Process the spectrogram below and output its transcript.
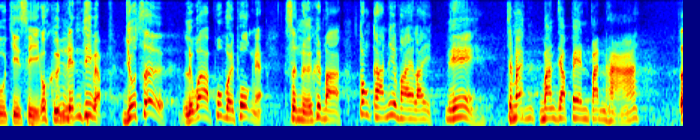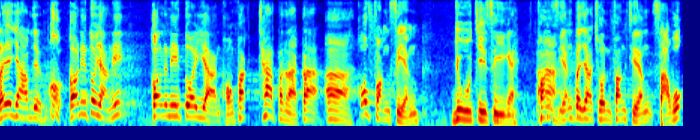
UGC ก็คือเน้นที่แบบ user หรือว่าผู้บริโภคเนี่ยเสนอขึ้นมาต้องการนโยบายอะไร นี่ใช่ไหม นมันจะเป็นปัญหา ระยะยาวจริงกรณีตัวอย่างนี้ กรณีตัวอย่างของพรรคชาติพัฒนากล้าอ่าเขาฟังเสียง UGC ไง ฟังอ่า เสียงประชาชนฟังเสียงสาวก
